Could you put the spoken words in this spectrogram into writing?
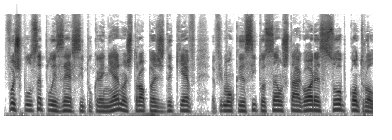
foi expulsa pelo exército ucraniano. As tropas de Kiev afirmam que a situação está agora sob controle.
